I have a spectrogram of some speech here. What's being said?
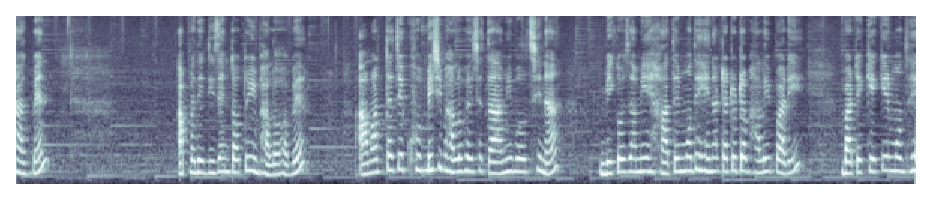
থাকবেন, আপনাদের ডিজাইন ততই ভালো হবে। আমারটা যে খুব বেশি ভালো হয়েছে তা আমি বলছি না বিকজ আমি হাতের মধ্যে হেনা ট্যাটুটা ভালোই পারি। বাট এই কেকের মধ্যে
